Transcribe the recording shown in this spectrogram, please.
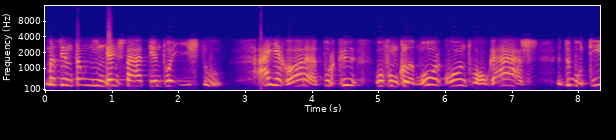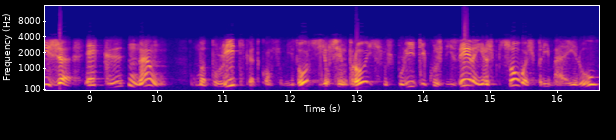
Mas então ninguém está atento a isto. Ai, agora, porque houve um clamor quanto ao gás de botija, é que não. Uma política de consumidores, e eu sempre ouço os políticos dizerem as pessoas primeiro,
